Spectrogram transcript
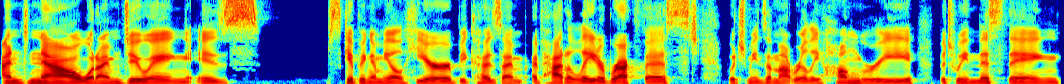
and now what I'm doing is skipping a meal here because I'm I've had a later breakfast which means I'm not really hungry between this thing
